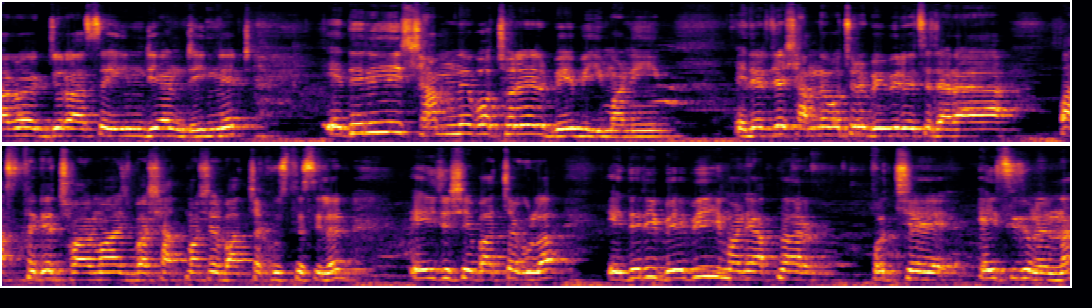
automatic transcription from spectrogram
আরও এক জোড়া আছে ইন্ডিয়ান রিগনেট এদেরই সামনে বছরের বেবি মানে এদের যে সামনে বছরের বেবি রয়েছে, যারা পাঁচ থেকে ছয় মাস বা সাত মাসের বাচ্চা খুঁজতেছিলেন, এই যে সেই বাচ্চাগুলা, এদেরই বেবি মানে আপনার হচ্ছে এই সিজনের না,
